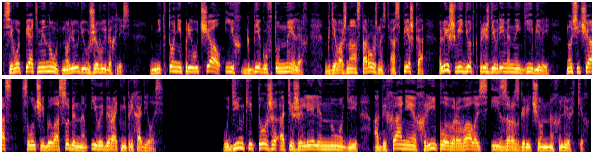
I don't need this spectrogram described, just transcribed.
Всего пять минут, но люди уже выдохлись. Никто не приучал их к бегу в туннелях, где важна осторожность, а спешка лишь ведет к преждевременной гибели. Но сейчас случай был особенным, и выбирать не приходилось. У Димки тоже отяжелели ноги, а дыхание хрипло вырывалось из разгоряченных легких.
